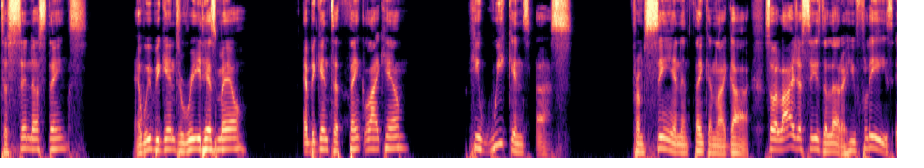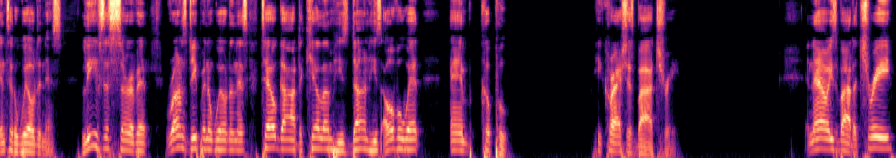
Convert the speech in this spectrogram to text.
to send us things and we begin to read his mail and begin to think like him, he weakens us from seeing and thinking like God. So Elijah sees the letter. He flees into the wilderness, leaves his servant, runs deep in the wilderness, tell God to kill him. He's done. He's over with and kaput. He crashes by a tree. And now he's by the tree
